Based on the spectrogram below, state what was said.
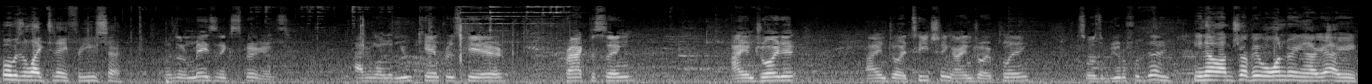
what was it like today for you, sir? It was an amazing experience. Having all the new campers here, practicing. I enjoyed it. I enjoyed teaching. I enjoyed playing. So it was a beautiful day. You know, I'm sure people are wondering, are you, are you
